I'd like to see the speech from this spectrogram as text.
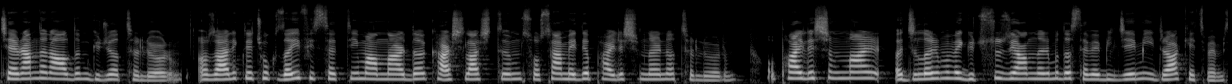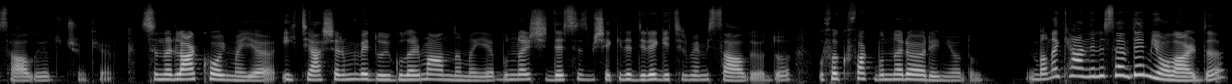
Çevremden aldığım gücü hatırlıyorum. Özellikle çok zayıf hissettiğim anlarda karşılaştığım sosyal medya paylaşımlarını hatırlıyorum. O paylaşımlar acılarımı ve güçsüz yanlarımı da sevebileceğimi idrak etmemi sağlıyordu çünkü. Sınırlar koymayı, ihtiyaçlarımı ve duygularımı anlamayı, bunları şiddetsiz bir şekilde dile getirmemi sağlıyordu. Ufak ufak bunları öğreniyordum. Bana kendini sev demiyorlardı.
